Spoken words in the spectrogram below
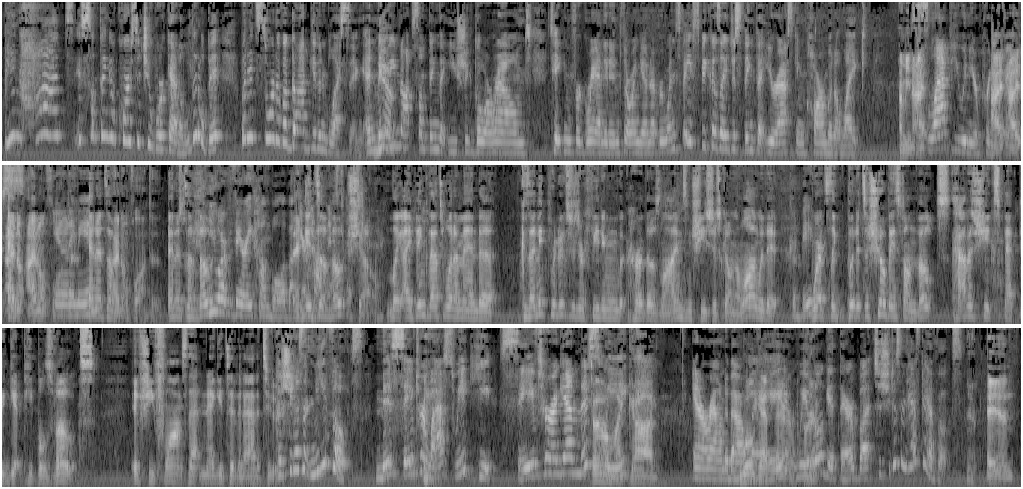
being hot is something, of course, that you work at a little bit, but it's sort of a God given blessing. And maybe Yeah. not something that you should go around taking for granted and throwing in everyone's face because I just think that you're asking karma to, like, I mean, I, slap you in your pretty I, face. I, I don't, I don't flaunt You know what it. I mean? And it's a I don't flaunt it. and it's a vote. you are very humble about Thank your it's a vote Christian. show. Like I think that's what Amanda. Because I think producers are feeding her those lines, and she's just going along with it. Could be. Where it's like, but it's a show based on votes. How does she expect to get people's votes if she flaunts that negative an attitude? Because she doesn't need votes. Miz saved her last week. He saved her again this oh week. my god! In a roundabout We'll way. get there, we oh, will get there, but so she doesn't have to have votes. Yeah. And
